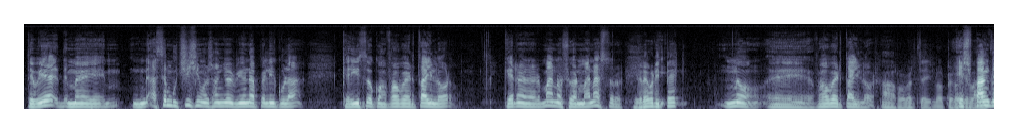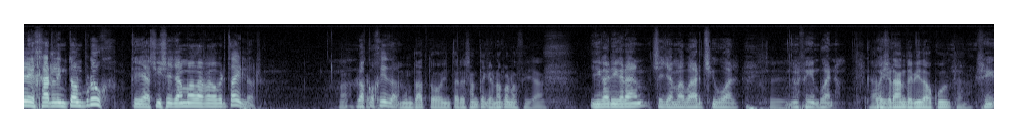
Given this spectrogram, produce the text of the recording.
Te voy a- me- hace muchísimos años vi una película que hizo con Robert Taylor, que eran hermanos o hermanastros. Gregory Peck. No, eh, Robert Taylor. Ah, Robert Taylor. Pero la- Spangle Harlington Brugh, que así se llamaba Robert Taylor. Ah, ¿Lo ha cogido? Un dato interesante que no conocía. Y Gary Grant se llamaba Archibald. Sí. En fin, bueno. Cary Pues- Grant de vida oculta. Sí,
